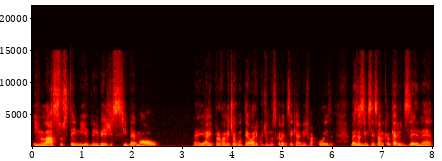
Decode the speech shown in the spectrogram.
em Lá sustenido em vez de Si bemol. Né, e aí, provavelmente, algum teórico de música vai dizer que é a mesma coisa. Mas, assim, vocês sabem o que eu quero dizer, né?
